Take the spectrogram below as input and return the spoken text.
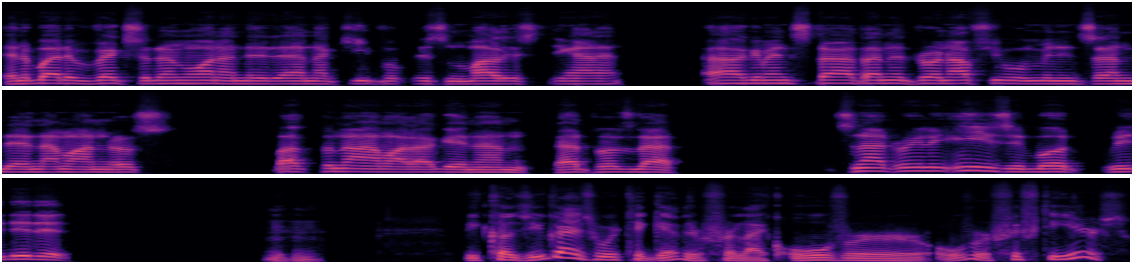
anybody vexing them one and then I keep up this malice thing and argument start and it run a few minutes and then I'm on just back to normal again. And that was that. It's not really easy, but we did it. Mm-hmm. Because you guys were together for like over over 50 years.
